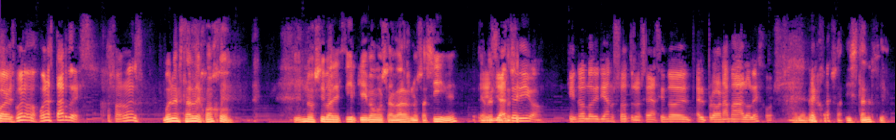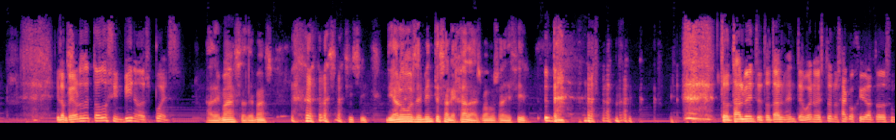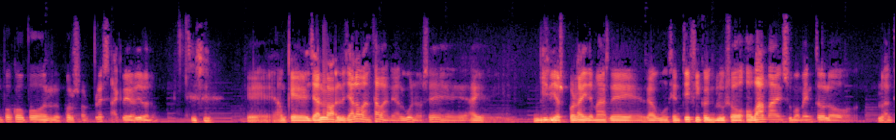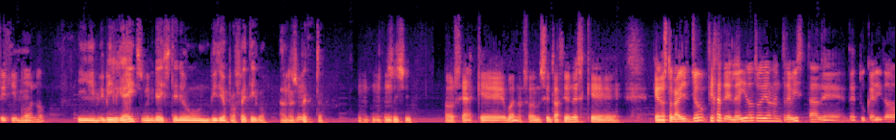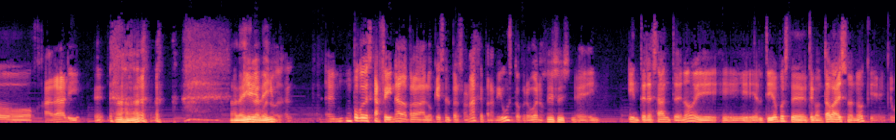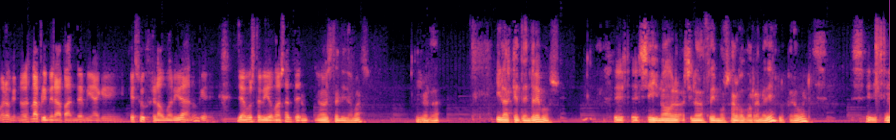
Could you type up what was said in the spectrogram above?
Pues bueno, buenas tardes, José Manuel. Buenas tardes, Juanjo. ¿Quién nos iba a decir que íbamos a hablarnos así, eh? ya te digo, ¿quién nos lo diría a nosotros, eh? haciendo el, programa a lo lejos? A lo lejos, a distancia. Y lo peor de todo, sin vino después. Además, además. Sí, sí. Diálogos de mentes alejadas, vamos a decir. Totalmente, totalmente. Bueno, esto nos ha cogido a todos un poco por, por sorpresa, creo yo, ¿no? Sí, sí. Aunque ya lo, ya lo avanzaban en algunos, ¿eh? hay vídeos por ahí demás de, de, algún científico, incluso Obama en su momento lo, lo anticipó, ¿no? Y Bill Gates, Bill Gates tiene un vídeo profético al respecto. Sí, sí. O sea que, bueno, son situaciones que, que nos toca ir. Yo, fíjate, leí el otro día una entrevista de, de tu querido Harari. ¿eh? Ajá. La leí, la leí. Eh, un poco descafeinada para lo que es el personaje, para mi gusto, pero bueno, eh, interesante, ¿no? Y, el tío pues te, contaba eso, ¿no? Que, bueno, que no es la primera pandemia que, sufre la humanidad, ¿no? Que ya hemos tenido más antes. Ya hemos tenido más, es mm. verdad. Y las que tendremos. Sí, sí. Sí, no, si no hacemos algo por remediarlo, pero bueno. Sí, sí,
